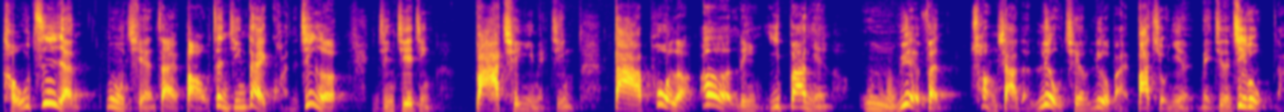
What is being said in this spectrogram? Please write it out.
投资人目前在保证金贷款的金额已经接近八千亿美金，打破了二零一八年五月份创下的六千六百八十九亿美金的记录啊，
